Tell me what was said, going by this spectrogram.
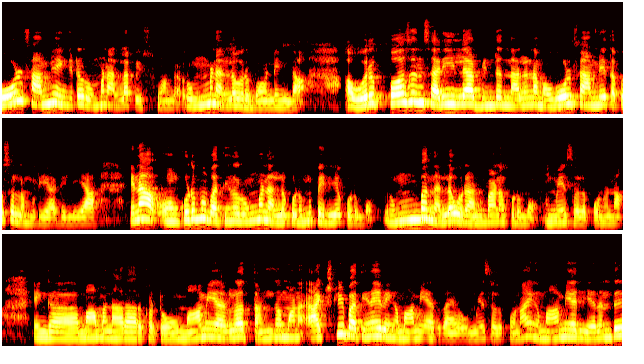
ஹோல் ஃபேமிலி என்கிட்ட ரொம்ப நல்லா பேசுவாங்க. ரொம்ப நல்ல ஒரு பாண்டிங் தான். ஒரு பர்சன் சரியில்லை அப்படின்றதுனால நம்ம ஹோல் ஃபேமிலியை தப்பு சொல்ல முடியாது இல்லையா? ஏன்னா உன் குடும்பம் பாத்தீங்கன்னா ரொம்ப நல்ல குடும்பம் பெரிய குடும்பம். ரொம்ப நல்ல ஒரு அன்பான குடும்பம் உண்மையை சொல்ல போகணும்னா எங்க மாமனாரா இருக்கட்டும் மாமியார்லாம் தங்கமான ஆக்சுவலி பாத்தீங்கன்னா இவங்க மாமியார் தான் உண்மையை சொல்ல போனா. எங்க மாமியார் இறந்து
